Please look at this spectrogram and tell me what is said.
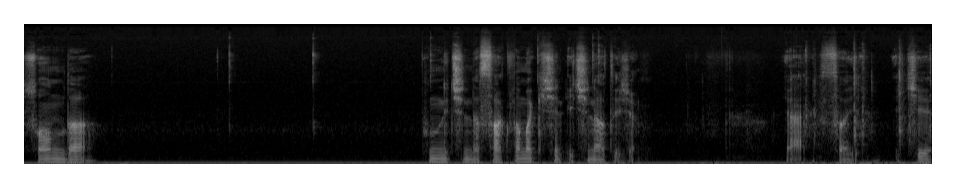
Sonda bunun içinde saklamak için içine atacağım. Yani sayı 2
